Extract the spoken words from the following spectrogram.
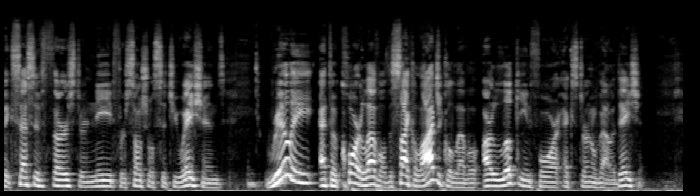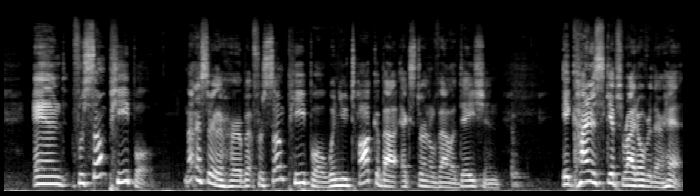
excessive thirst or need for social situations really at the core level, the psychological level, are looking for external validation. And for some people, not necessarily her, but for some people, when you talk about external validation, it kind of skips right over their head.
